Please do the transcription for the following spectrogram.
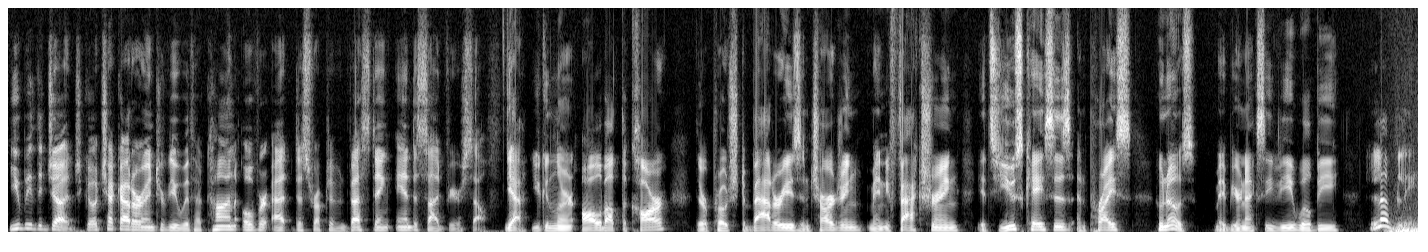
you be the judge. Go check out our interview with Hakan over at Disruptive Investing and decide for yourself. Yeah, you can learn all about the car, their approach to batteries and charging, manufacturing, its use cases, and price. Who knows? Maybe your next EV will be lovely.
